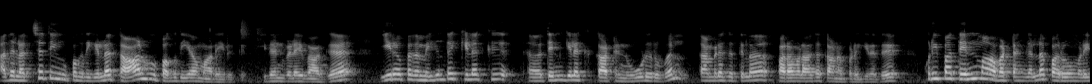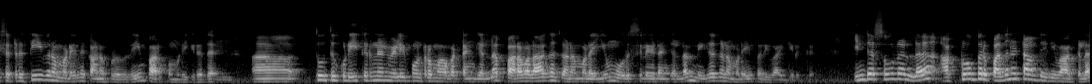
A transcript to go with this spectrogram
அது லட்சத்தீவு பகுதிகளில் தாழ்வு பகுதியா மாறி இருக்கு இதன் விளைவாக ஈரப்பதம் மிகுந்த கிழக்கு தென்கிழக்கு காற்றின் ஊடுருவல் தமிழகத்துல பரவலாக காணப்படுகிறது. குறிப்பா தென் மாவட்டங்கள்ல பருவமழை சற்று தீவிரமடைந்து காணப்படுவதையும் பார்க்க முடிகிறது. தூத்துக்குடி திருநெல்வேலி போன்ற மாவட்டங்கள்ல பரவலாக கனமழையும் ஒரு சில இடங்கள்ல மிக கனமழையும் பதிவாகியிருக்கு. இந்த சூழல்ல அக்டோபர் பதினெட்டாம் தேதி வாக்குல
